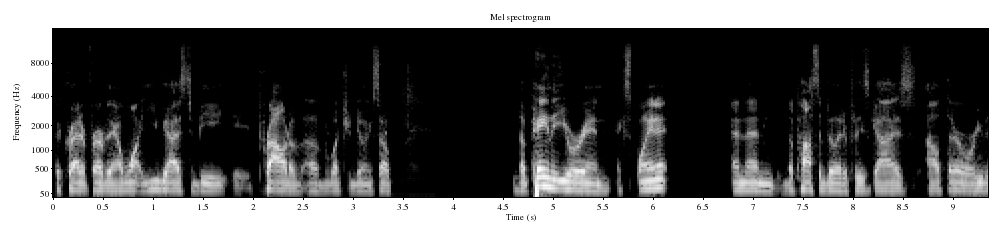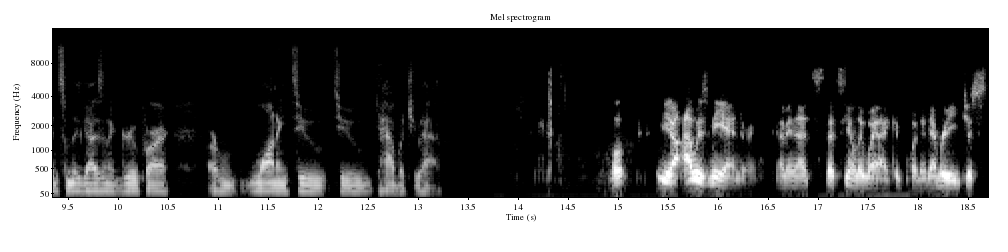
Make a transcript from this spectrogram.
the credit for everything. I want you guys to be eh, proud of, of what you're doing. So the pain that you were in, explain it and then the possibility for these guys out there or even some of these guys in the group are are wanting to to have what you have well you know i was meandering i mean that's that's the only way i could put it every just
